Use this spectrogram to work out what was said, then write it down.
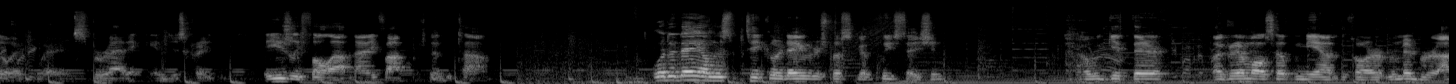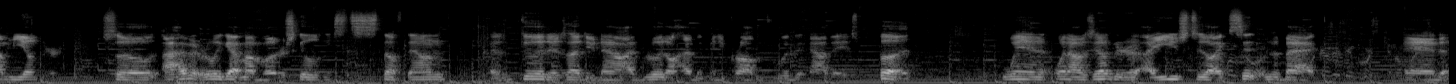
go everywhere. It's sporadic and just crazy. They usually fall out 95% of the time. Well, today on this particular day, we were supposed to go to the police station. I would get there. My grandma was helping me out of the car. Remember, I'm younger, so I haven't really got my motor skills and stuff down as good as I do now. I really don't have that many problems with it nowadays. But when when I was younger, I used to like sit in the back, and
